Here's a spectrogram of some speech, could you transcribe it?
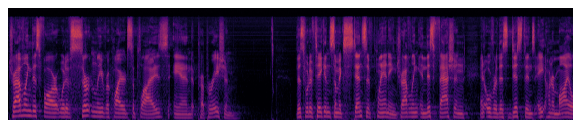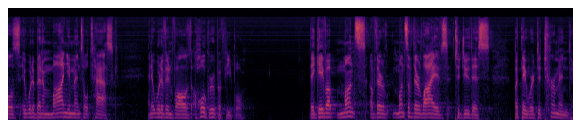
Traveling this far would have certainly required supplies and preparation. This would have taken some extensive planning. Traveling in this fashion and over this distance, 800 miles, it would have been a monumental task, and it would have involved a whole group of people. They gave up months of their, months of their lives to do this, but they were determined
